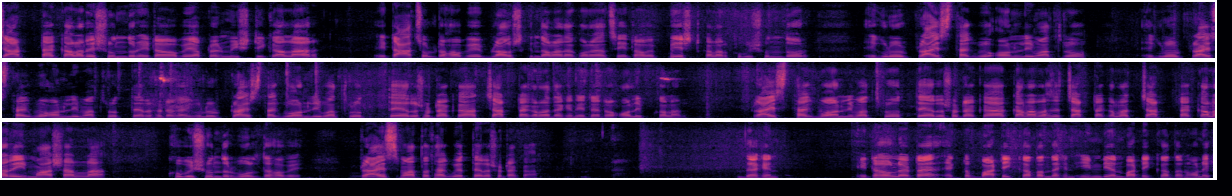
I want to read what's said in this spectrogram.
চারটা কালারে সুন্দর। এটা হবে আপনার মিষ্টি কালার এটা আঁচলটা হবে, ব্লাউজ কিন্তু আলাদা করা আছে। এটা হবে পেস্ট কালার খুবই সুন্দর। এগুলোর প্রাইস থাকবে অনলি মাত্র এগুলোর প্রাইস থাকবে অনলি মাত্র তেরোশো টাকা। এগুলোর প্রাইস থাকবে অনলি মাত্র তেরোশো টাকা চারটা কালার দেখেন, এটা একটা অলিভ কালার প্রাইস থাকবে অনলি মাত্র তেরোশো টাকা কালার আছে চারটা কালার চারটা কালারই মাশাল্লাহ খুবই সুন্দর বলতে হবে। প্রাইস মাত্র থাকবে তেরোশো টাকা। দেখেন, এটা হলো একটা একটা বাটিক কাতান। দেখেন ইন্ডিয়ান বাটিক কাতান, অনেক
